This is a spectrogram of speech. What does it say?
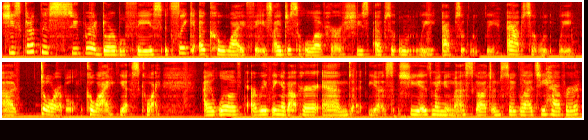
she's got this super adorable face. It's like a kawaii face. I just love her. She's absolutely, absolutely, absolutely adorable. Kawaii, yes, kawaii. I love everything about her and yes, she is my new mascot. I'm so glad to have her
